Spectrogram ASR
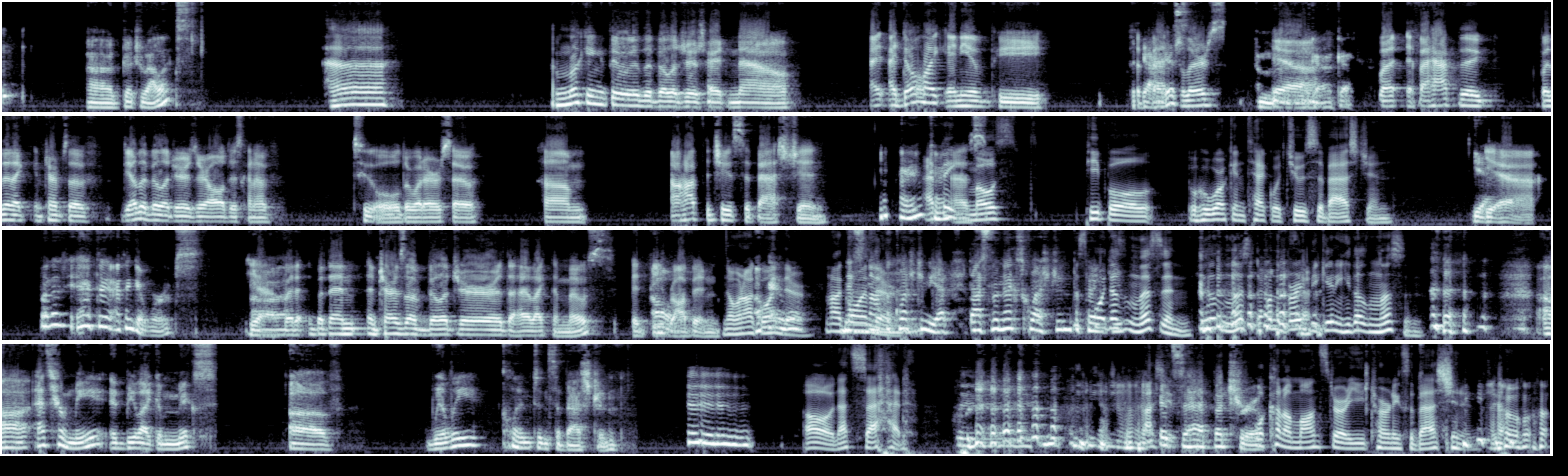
Uh, go to Alex. Uh, I'm looking through the villagers right now. I, I don't like any of the the Yeah, I guess- bachelors, Um, Yeah. Okay, okay. But if I have to, but then like in terms of the other villagers, they're all just kind of too old or whatever. So, um, I'll have to choose Sebastian. Okay, okay. I think Yes. most people who work in tech would choose Sebastian. yeah. Yeah, But I, I, think, I think it works. Yeah. Uh, but but then in terms of villager that I like the most, it'd be Oh. Robin. No, we're not Okay, going there. We're not That's going not there. the question yet. That's the next question. This boy you. doesn't listen. He doesn't listen from the very beginning. He doesn't listen. Uh, as for me, it'd be like a mix of Willy, Clint, and Sebastian. Oh, that's sad. Actually, It's sad but true. what kind of monster are you turning Sebastian into?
